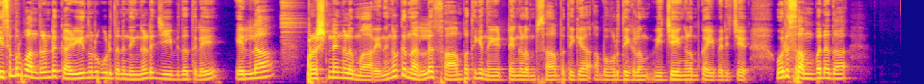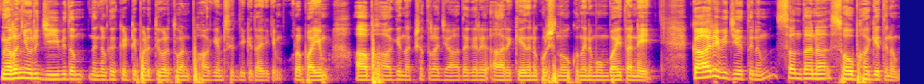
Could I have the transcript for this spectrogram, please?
ഡിസംബർ പന്ത്രണ്ട് കഴിയുന്നതോടുകൂടി തന്നെ നിങ്ങളുടെ ജീവിതത്തിലെ എല്ലാ പ്രശ്നങ്ങളും മാറി. നിങ്ങൾക്ക് നല്ല സാമ്പത്തിക നേട്ടങ്ങളും സാമ്പത്തിക അഭിവൃദ്ധികളും വിജയങ്ങളും കൈവരിച്ച് ഒരു സമ്പന്നത നിറഞ്ഞൊരു ജീവിതം നിങ്ങൾക്ക് കെട്ടിപ്പടുത്തി ഉയർത്തുവാൻ ഭാഗ്യം സിദ്ധിക്കുന്നതായിരിക്കും. ഉറപ്പായും ആ ഭാഗ്യ നക്ഷത്ര ജാതകർ ആരൊക്കെയതിനെക്കുറിച്ച് നോക്കുന്നതിന് മുമ്പായി തന്നെ കാര്യവിജയത്തിനും സന്താന സൗഭാഗ്യത്തിനും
